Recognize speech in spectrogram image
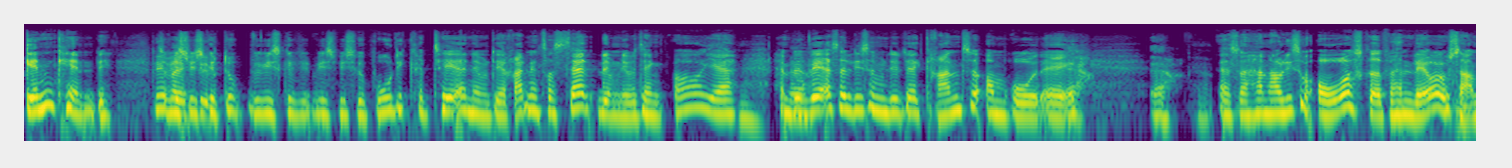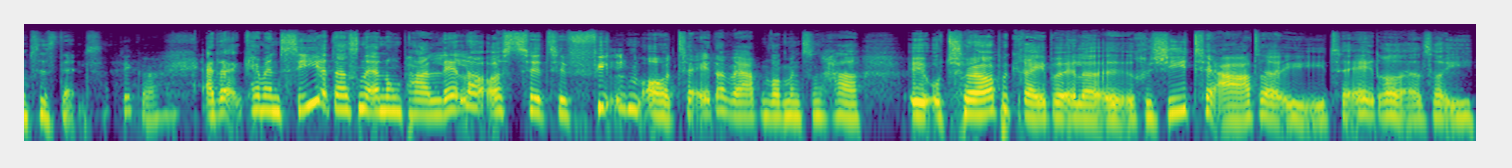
genkende det. Det er så hvis vi, skal, du, vi skal, hvis vi skal bruge de kriterier, nemlig, det er ret interessant, nemlig at tænke, åh oh, ja, han Ja. bevæger sig ligesom i det der grænseområde af. Ja. Ja, Altså, han har jo ligesom overskrevet, for han laver jo samtidsdans. det gør han. Er der, kan man sige, at der sådan er nogle paralleller også til, til film- og teaterverden, hvor man sådan har øh, auteurbegrebet eller øh, regiteater i, i teatret, altså i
